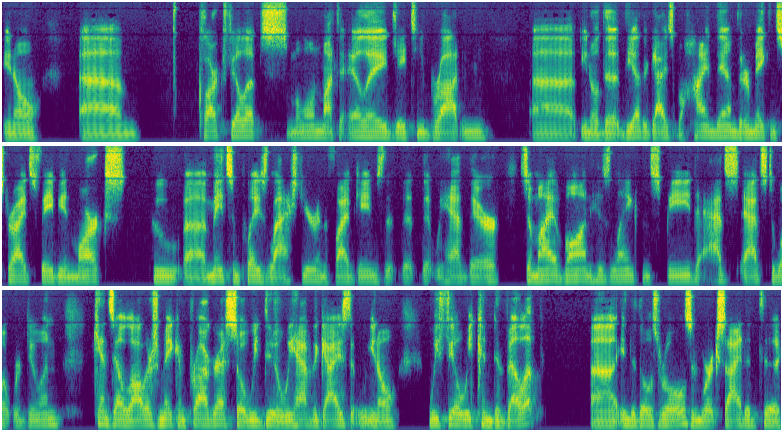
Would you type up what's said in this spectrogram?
You know, um, Clark Phillips, Malone Mataele, JT Broughton, uh, you know, the, the other guys behind them that are making strides, Faybian Marks, who uh, made some plays last year in the five games that, that, that we had there. Zemaiah Vaughn, his length and speed adds adds to what we're doing. Kenzel Lawler's making progress, so we do. We have the guys that you know we feel we can develop uh, into those roles, and we're excited to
